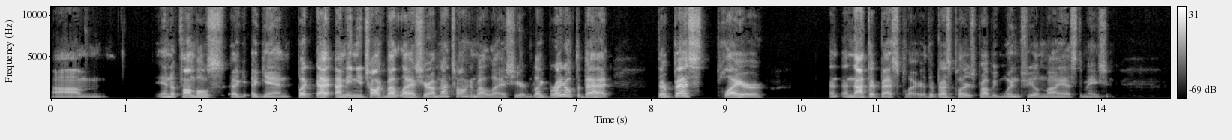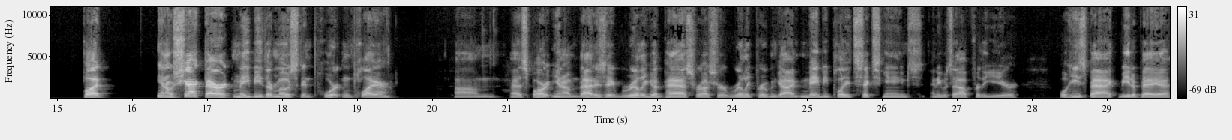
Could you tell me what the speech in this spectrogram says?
Um, in the fumbles again, but I, I mean, you talk about last year. I'm not talking about last year. Like right off the bat, their best player, and, and not their best player. Their best player is probably Winfield, in my estimation. But you know, Shaq Barrett may be their most important player. Um, as far you know, that is a really good pass rusher, really proven guy. Maybe played six games and he was out for the year. Well, he's back. Vita Vea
